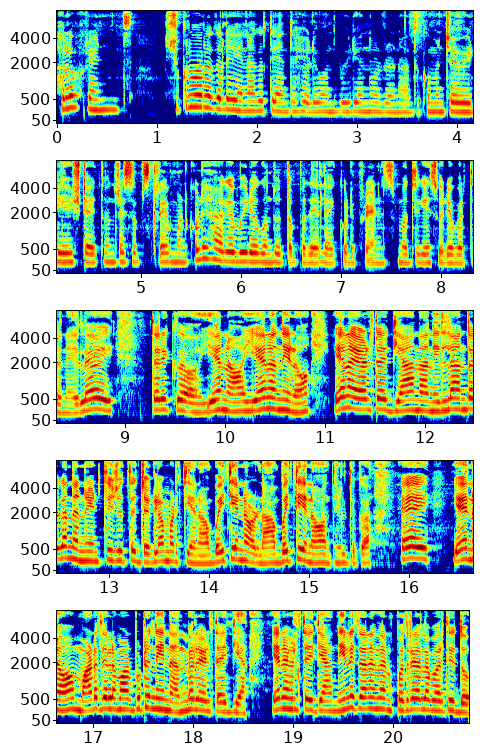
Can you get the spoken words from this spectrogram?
ಹಲೋ ಫ್ರೆಂಡ್ಸ್ ಶುಕ್ರವಾರದಲ್ಲಿ ಏನಾಗುತ್ತೆ ಅಂತ ಹೇಳಿ ಒಂದು ವಿಡಿಯೋ ನೋಡೋಣ. ಅದಕ್ಕೂ ಮುಂಚೆ ವಿಡಿಯೋ ಇಷ್ಟ ಆಯಿತು ಅಂದರೆ ಸಬ್ಸ್ಕ್ರೈಬ್ ಮಾಡ್ಕೊಳ್ಳಿ. ಹಾಗೆ ವೀಡಿಯೋಗೊಂದು ತಪ್ಪದೇ ಲೈಕ್ ಕೊಡಿ ಫ್ರೆಂಡ್ಸ್ ಮೊದಲಿಗೆ ಸೂರ್ಯ ಬರ್ತಾನೆ ಇಲ್ಲ ತರಿಕ, ಏನೋ ಏನೋ ನೀನು? ಏನೋ ಹೇಳ್ತಾ ಇದೆಯಾ? ನಾನು ಇಲ್ಲ ಅಂದಾಗ ನನ್ನ ಹೆಂಡತಿ ಜೊತೆ ಜಗಳ ಮಾಡ್ತೀಯನೋ? ಬೈತೀಯನೋ ಅವಳನ್ನ? ಬೈತೀಯನೋ? ಅಂತ ಹೇಳಿದಾಗ, ಏಯ್, ಏನೋ? ಮಾಡೋದೆಲ್ಲ ಮಾಡಿಬಿಟ್ಟು ನೀನು ನನ್ನ ಮೇಲೆ ಹೇಳ್ತಾ ಇದೆಯಾ? ಏನೋ ಹೇಳ್ತಾ ಇದೆಯಾ? ನೀನೇ ತಾನೇ ನಾನು ಪತ್ರ ಎಲ್ಲ ಬರ್ತಿದ್ದು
